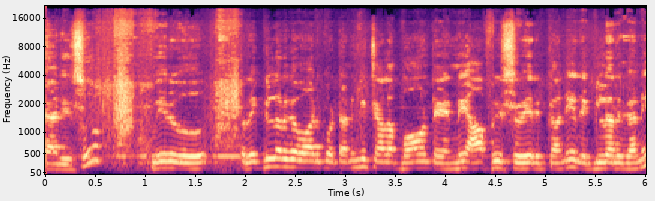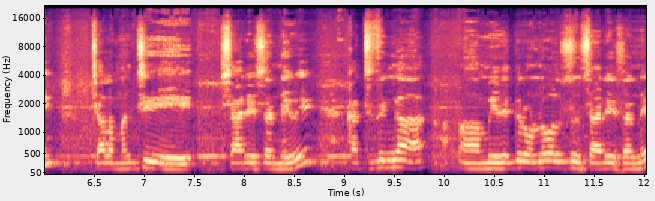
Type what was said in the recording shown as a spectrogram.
శారీస్ మీరు రెగ్యులర్గా వాడుకోవటానికి చాలా బాగుంటాయండి. ఆఫీస్ వేర్ కానీ రెగ్యులర్ కానీ చాలా మంచి శారీస్ అండి ఇవి. ఖచ్చితంగా మీ దగ్గర ఉండవలసిన శారీస్ అండి.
